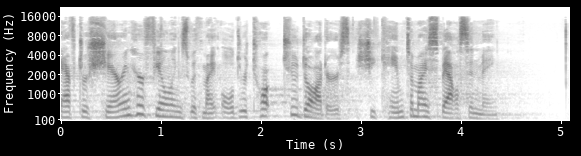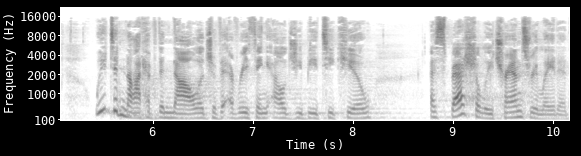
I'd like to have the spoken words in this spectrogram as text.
After sharing her feelings with my older two daughters, she came to my spouse and me. We did not have the knowledge of everything LGBTQ, especially trans related.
